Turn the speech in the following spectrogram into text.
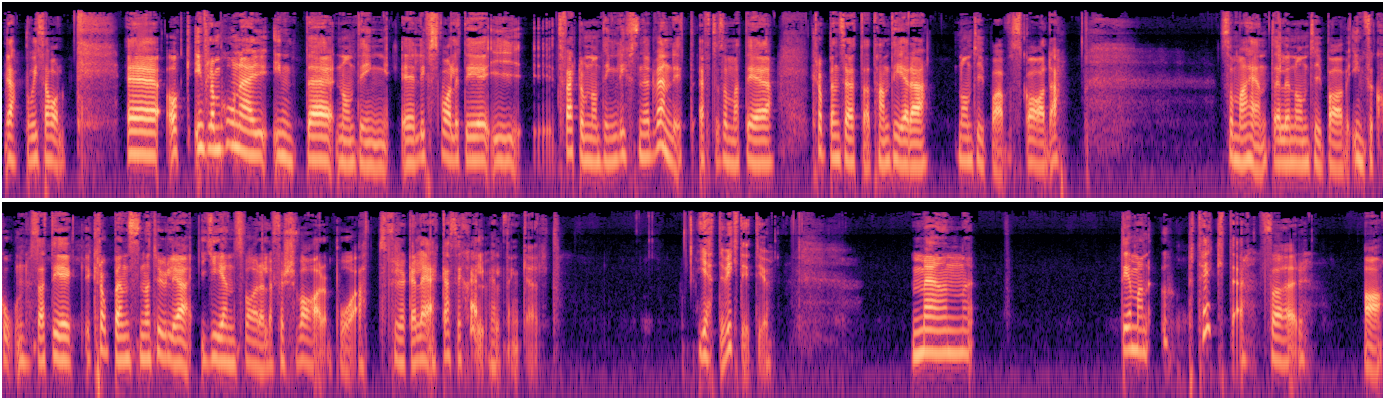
ja, på vissa håll. Eh, och inflammation är ju inte någonting eh, livsfarligt, det är i, tvärtom någonting livsnödvändigt eftersom att det är kroppens sätt att hantera någon typ av skada som har hänt eller någon typ av infektion. Så att det är kroppens naturliga gensvar eller försvar på att försöka läka sig själv helt enkelt. Jätteviktigt ju. Men det man upptäckte för ja,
